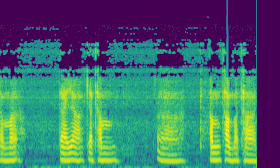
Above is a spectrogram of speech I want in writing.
ธรรมะ แต่อยากจะทำทำธรรมทาน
